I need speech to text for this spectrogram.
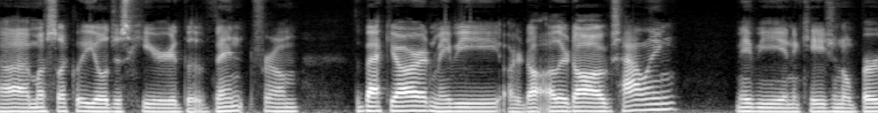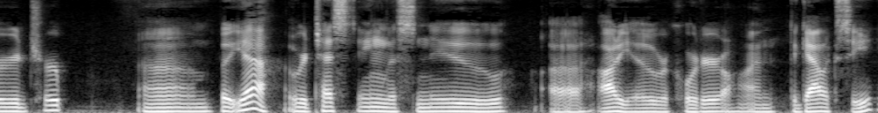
uh, most likely you'll just hear the vent from the backyard, maybe our do- other dogs howling maybe an occasional bird chirp. Um, but yeah, we're testing this new uh, audio recorder on the Galaxy.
